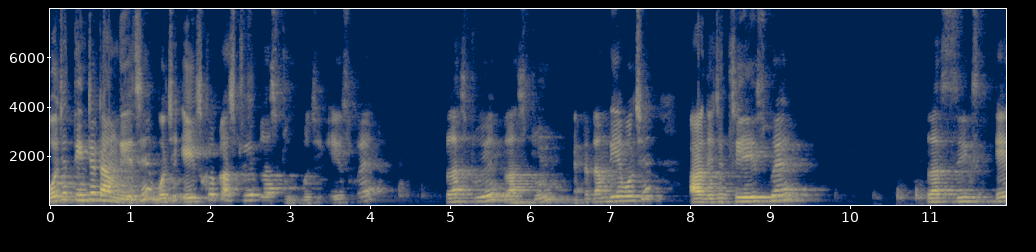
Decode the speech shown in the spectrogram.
বলছে তিনটে টার্ম দিয়েছে, বলছে a square plus two a plus two বলছে a square plus two a plus two একটা টার্ম দিয়ে বলছে, আর দিয়েছে three a square plus six a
